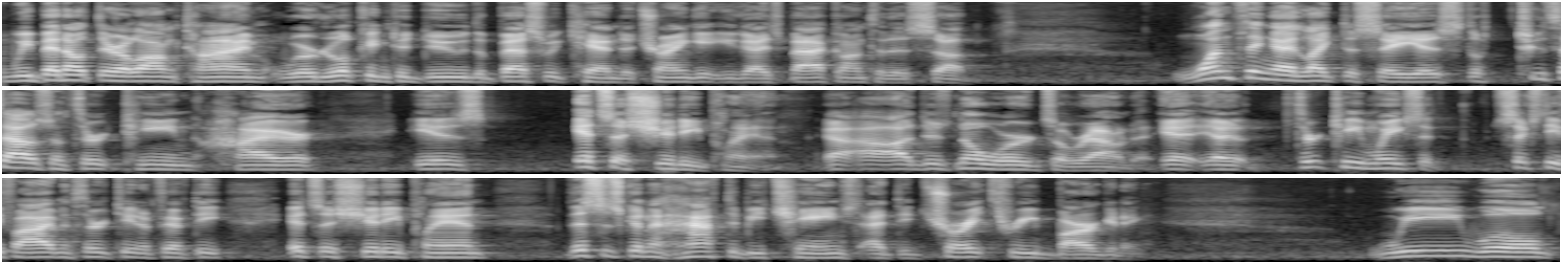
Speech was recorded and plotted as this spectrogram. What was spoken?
we've been out there a long time. We're looking to do the best we can to try and get you guys back onto this sub. One thing I'd like to say is the 2013 hire is, it's a shitty plan. Uh, uh, there's no words around it. It, it. 13 weeks at 65 and 13 and 50, it's a shitty plan. This is going to have to be changed at Detroit 3 bargaining. We will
